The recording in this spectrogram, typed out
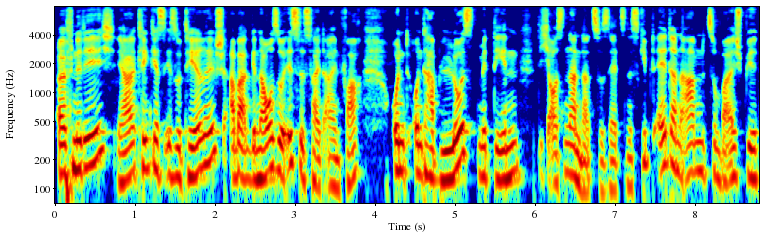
öffne dich. Ja, klingt jetzt esoterisch, aber genauso ist es halt einfach. Und, und hab Lust, mit denen dich auseinanderzusetzen. Es gibt Elternabende zum Beispiel,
